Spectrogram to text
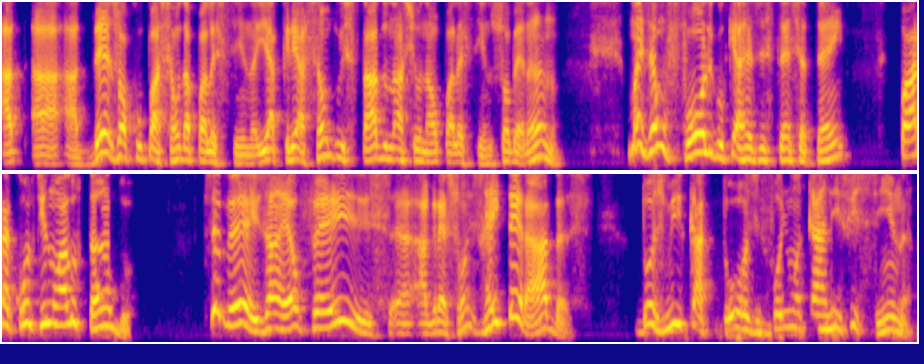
a, a, a, desocupação da Palestina e a criação do Estado Nacional Palestino soberano, mas é um fôlego que a resistência tem para continuar lutando. Você vê, Israel fez é, agressões reiteradas. 2014 foi uma carnificina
